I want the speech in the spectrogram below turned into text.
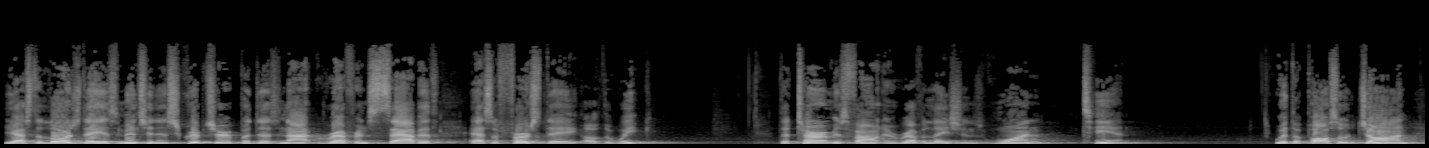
Yes, the Lord's Day is mentioned in Scripture, but does not reference Sabbath as the first day of the week. The term is found in Revelations 1:10, with Apostle John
